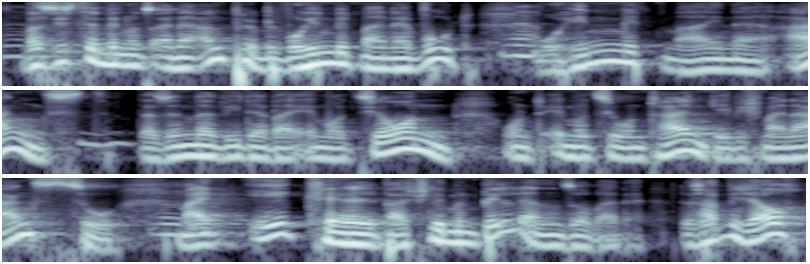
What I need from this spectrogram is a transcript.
Ja. Was ist denn, wenn uns einer anpöbelt? Wohin mit meiner Wut? Ja. Wohin mit meiner Angst? Mhm. Da sind wir wieder bei Emotionen und Emotionen teilen, gebe ich meine Angst zu. Mhm. Mein Ekel bei schlimmen Bildern und so weiter. Das hat mich auch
